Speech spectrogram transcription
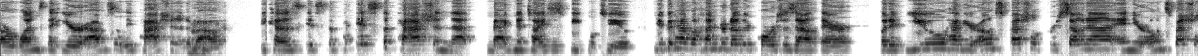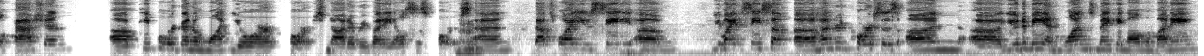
are ones that you're absolutely passionate mm-hmm. about because it's the it's the passion that magnetizes people to you. You could have a hundred other courses out there, but if you have your own special persona and your own special passion, uh, people are going to want your course, not everybody else's course. Mm-hmm. And that's why you see, um, you might see some a uh, hundred courses on uh, Udemy and one's making all the money.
